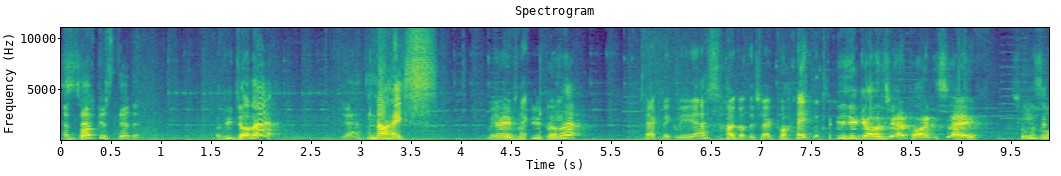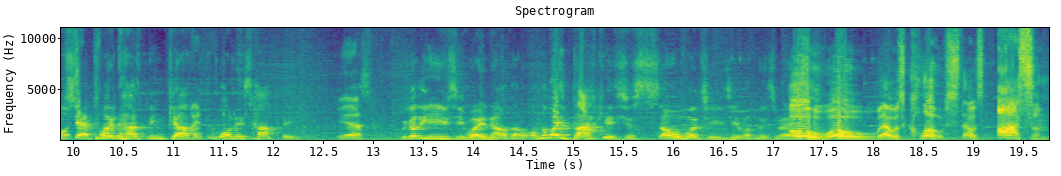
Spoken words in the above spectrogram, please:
And Second? Buttkiss did it. Have you done it? Yeah. Nice. I mean, Dave, have you done it? Technically, yes. I got the checkpoint. You got the checkpoint. Safe. So once You a lost. checkpoint has been gathered, one is happy. yes. We got the easy way now, though. On the way back, it's just so much easier on this race. Oh, whoa. That was close. That was awesome.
